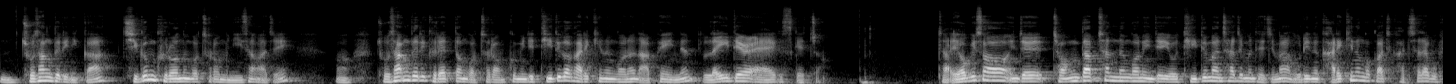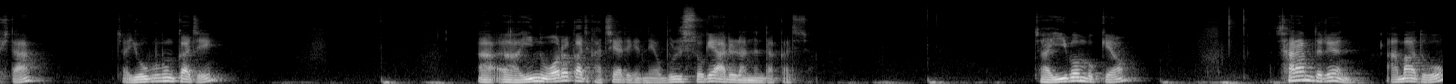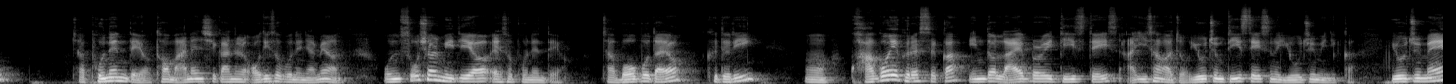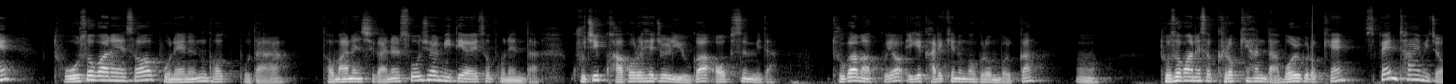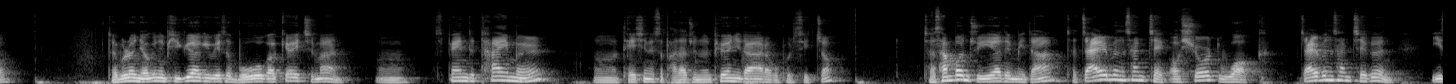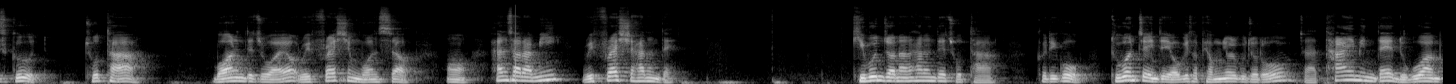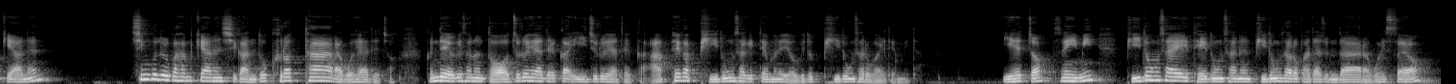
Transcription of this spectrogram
음, 조상들이니까. 지금 그러는 것처럼은 이상하지. 어, 조상들이 그랬던 것처럼. 그럼 이제 did가 가리키는 거는 앞에 있는 lay their eggs겠죠. 자, 여기서 이제 정답 찾는 거는 이제 요 did만 찾으면 되지만 우리는 가리키는 것까지 같이 찾아봅시다. 자, 요 부분까지. 아, 아 in water까지 같이 해야 되겠네요. 물 속에 알을 낳는다까지죠. 자, 2번 볼게요. 사람들은 아마도 자, 보낸대요. 더 많은 시간을 어디서 보내냐면 온 소셜 미디어에서 보낸대요. 자, 뭐보다요? 그들이 어, 과거에 그랬을까? In the library these days. 아, 이상하죠. 요즘 these days는 요즘이니까. 요즘에 도서관에서 보내는 것보다 더 많은 시간을 소셜 미디어에서 보낸다. 굳이 과거로 해줄 이유가 없습니다. 두가 맞고요. 이게 가리키는 건 그럼 뭘까? 어, 도서관에서 그렇게 한다. 뭘 그렇게? spend time이죠. 자, 물론 여기는 비교하기 위해서 뭐가 껴있지만, 어, spend time을 어, 대신해서 받아주는 표현이라고 볼 수 있죠. 자, 3번 주의해야 됩니다. 자, 짧은 산책, a short walk. 짧은 산책은 is good. 좋다. 뭐 하는데 좋아요? refreshing oneself. 어, 한 사람이 refresh 하는데. 기분 전환 하는데 좋다. 그리고 두 번째 이제 여기서 병렬 구조로 자, time인데 누구와 함께하는 친구들과 함께하는 시간도 그렇다라고 해야 되죠. 근데 여기서는 does로 해야 될까, is로 해야 될까? 앞에가 비동사기 때문에 여기도 비동사로 가야 됩니다. 이해했죠? 선생님이 비동사의 대동사는 비동사로 받아준다라고 했어요.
